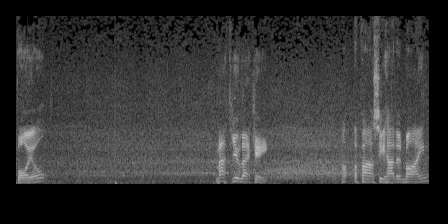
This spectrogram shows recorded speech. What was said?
Boyle. Matthew Leckie. Not the pass he had in mind.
